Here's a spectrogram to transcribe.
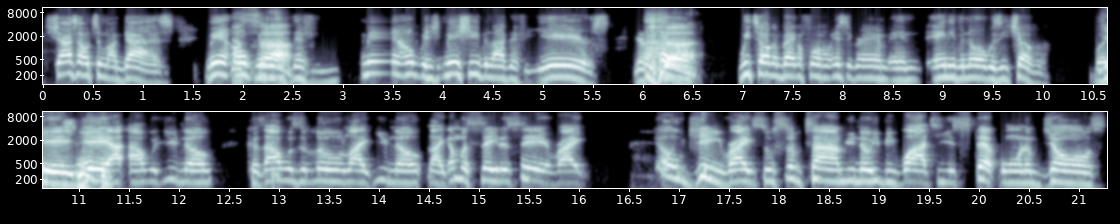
Shouts out to my guys. Me and Yes, been locked in. For, me and been- me and she been locked in for years. Yes, sir. We talking back and forth on Instagram and ain't even know it was each other. But yeah, yeah. I, I was, you know, because I was a little like, you know, like I'm gonna say this here, right? OG, right? So sometimes, you know, you be watching your step on them Jones.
